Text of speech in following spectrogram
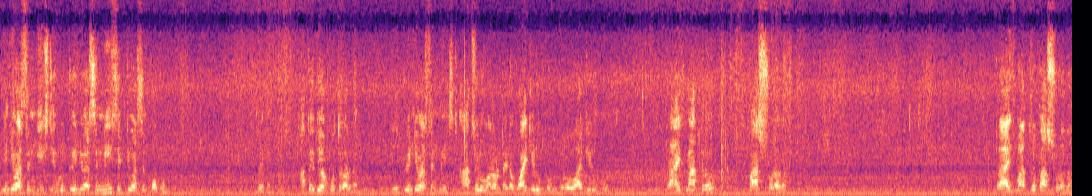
টোয়েন্টি পার্সেন্ট মিক্সড এগুলো twenty percent mix eighty percent cotton দেখেন, হাতে দেওয়া পড়তে পারবেন। এই টোয়েন্টি পার্সেন্ট মিক্সড আঁচল ওভারঅলটা এটা হোয়াইটের উপর এগুলো হোয়াইটের উপর। প্রাইস মাত্র পাঁচশো টাকা। প্রাইস মাত্র পাঁচশো টাকা।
